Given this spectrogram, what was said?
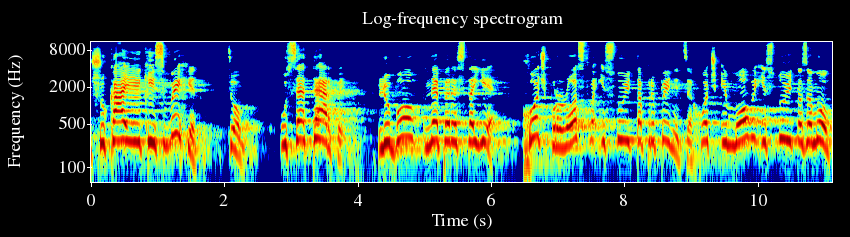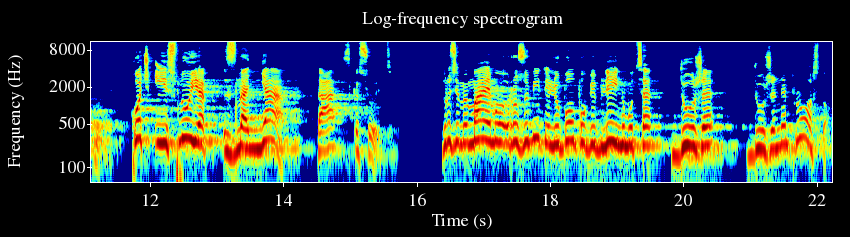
шукає якийсь вихід в цьому. Усе терпить. Любов не перестає. Хоч пророцтва існують та припиняться, хоч і мови існують та замовкнуть, хоч і існує знання та скасується. Друзі, ми маємо розуміти, любов по біблійному це дуже, дуже непросто.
